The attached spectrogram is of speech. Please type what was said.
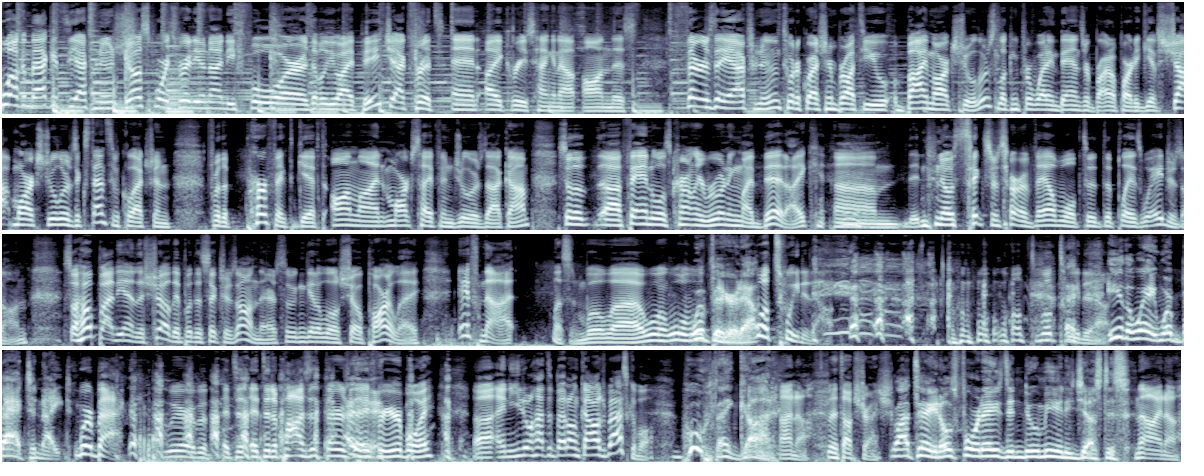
Welcome back. It's the afternoon show, Sports Radio 94 WIP. Jack Fritz and Ike Reese hanging out on this Thursday afternoon. Twitter question brought to you by Mark's Jewelers. Looking for wedding bands or bridal party gifts? Shop Mark's Jewelers' extensive collection for the perfect gift online, marks-jewelers.com. So the uh, FanDuel is currently ruining my bid, Ike. Um, No Sixers are available to, to place wagers on. So I hope by the end of the show they put the Sixers on there so we can get a little show parlay. If not, Listen, we'll uh, we'll, we'll We'll figure it out. We'll tweet it out. we'll, we'll, we'll tweet it out. Either way, we're back tonight. We're back. We're it's a, it's a deposit Thursday for your boy, uh, and you don't have to bet on college basketball. Whew, thank God. I know it's been a tough stretch. So I tell you, those four days didn't do me any justice. No, I know.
